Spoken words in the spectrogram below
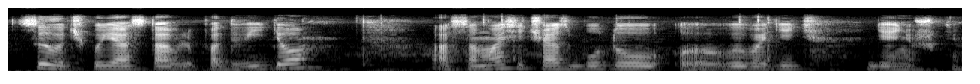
Ссылочку я оставлю под видео. А сама сейчас буду э, выводить денежки.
